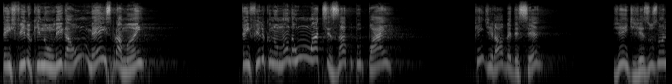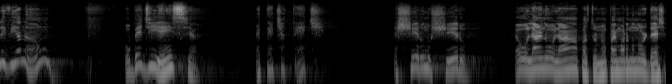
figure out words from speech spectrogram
Tem filho que não liga um mês para a mãe. Tem filho que não manda um WhatsApp para o pai. Quem dirá obedecer? Gente, Jesus não alivia, não. Obediência é tete a tete, é cheiro no cheiro, é olhar no olhar. Ah, pastor, meu pai mora no Nordeste.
